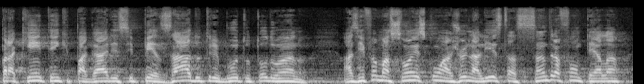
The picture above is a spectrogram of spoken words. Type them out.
para quem tem que pagar esse pesado tributo todo ano. As informações com a jornalista Sandra Fontela.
